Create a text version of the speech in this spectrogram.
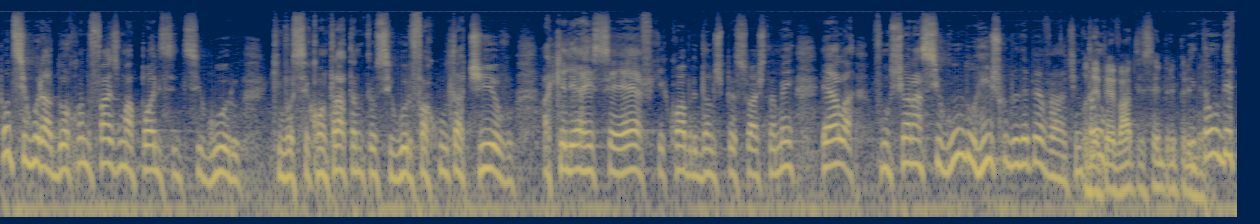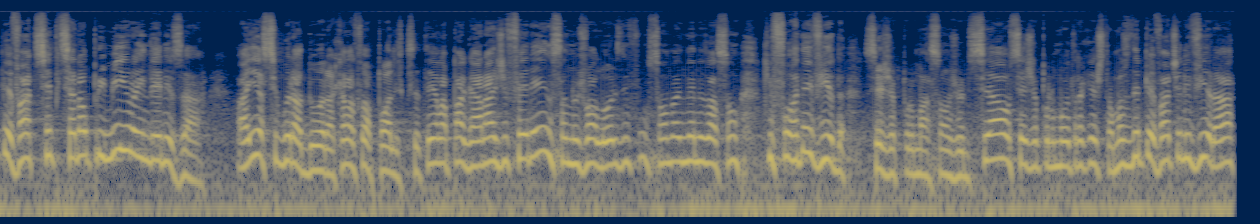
Todo segurador, quando faz uma pólice de seguro, que você contrata no teu seguro facultativo, aquele RCF que cobre danos pessoais também, ela funciona a segundo risco do DPVAT. Então, o DPVAT sempre primeiro. Então, o DPVAT sempre será o primeiro a indenizar. Aí a seguradora, aquela tua pólice que você tem, ela pagará a diferença nos valores em função da indenização que for devida, seja por uma ação judicial, seja por uma outra questão. Mas o DPVAT ele virá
